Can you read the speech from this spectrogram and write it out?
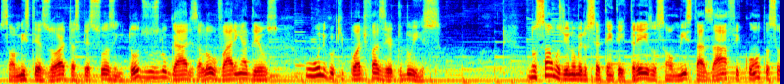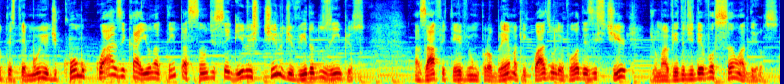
O salmista exorta as pessoas em todos os lugares a louvarem a Deus, o único que pode fazer tudo isso. Nos Salmos de número 73, o salmista Asaf conta seu testemunho de como quase caiu na tentação de seguir o estilo de vida dos ímpios. Asaf teve um problema que quase o levou a desistir de uma vida de devoção a Deus.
